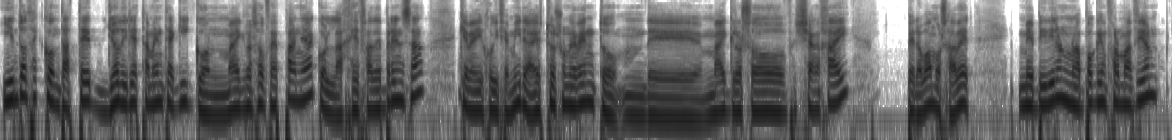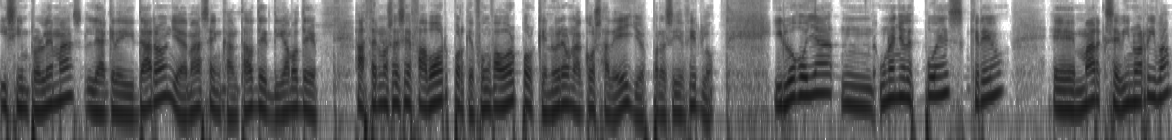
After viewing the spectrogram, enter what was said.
Y entonces contacté yo directamente aquí con Microsoft España, con la jefa de prensa, que me dijo, dice, mira, esto es un evento mm, de Microsoft Shanghai, pero vamos a ver, me pidieron una poca información y sin problemas le acreditaron y además encantados de, digamos, de hacernos ese favor, porque fue un favor porque no era una cosa de ellos, por así decirlo. Y luego ya, mm, un año después, creo, eh, Mark se vino arriba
